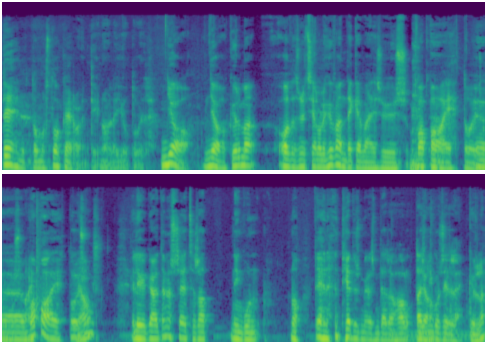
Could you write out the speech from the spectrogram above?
tehnyt tuommoista lokerointia noille jutuille. Joo, joo. Kyllä mä ootas nyt, siellä oli hyvän tekeväisyys, vapaaehtoisuus. Öö, vai? vapaaehtoisuus. Eli käytännössä se, että sä saat niin kuin, no, tehdä tietysti mielessä mitä sä haluat. Tai Joo. niin kuin silleen. Kyllä.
